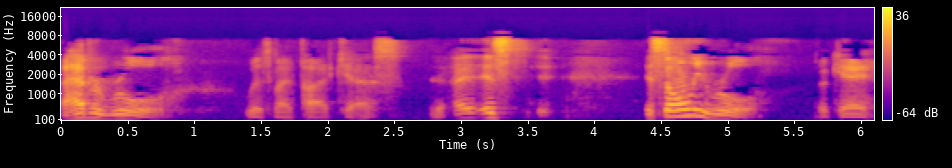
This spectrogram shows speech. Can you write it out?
I have a rule with my podcast. It's it's the only rule, okay?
